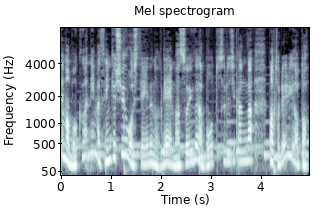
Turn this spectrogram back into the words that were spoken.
で、まあ僕はね、今選挙集合しているので、まあそういうふうなぼーっとする時間が、まあ取れるよと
